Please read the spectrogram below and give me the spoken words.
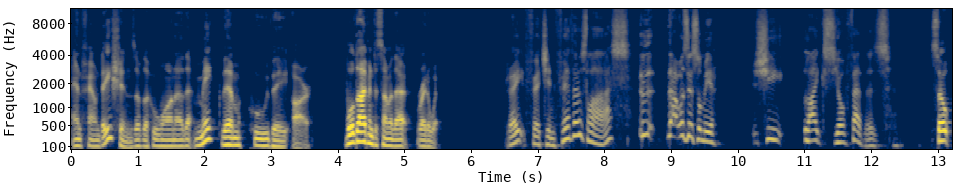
and foundations of the Huana that make them who they are? We'll dive into some of that right away. Right fetching feathers, lass. Th- that was Isilmir. She likes your feathers. So,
